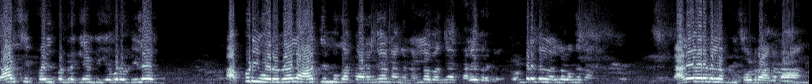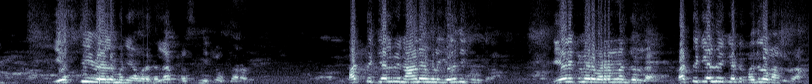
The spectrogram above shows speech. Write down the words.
சார்ஜ் ஷீட் ஃபைல் பண்றதுக்கு ஏன் எவ்வளவு டிலே அப்படி ஒருவேளை அதிமுக காரங்க நாங்க நல்லவங்க தலைவர்கள் தொண்டர்கள் நல்லவங்க தான். தலைவர்கள் அப்படி சொல்றாங்கன்னா எஸ் பி வேலுமணி அவர்களை பிரஸ் மீட்ல உட்காரணும் பத்து கேள்வி நானே உங்களுக்கு எழுதி கொடுக்குறேன். ஏற்கனவே வரலாம் சொல்ல பத்து கேள்வி கேட்டு பதில வாங்கிக்கலாம்.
